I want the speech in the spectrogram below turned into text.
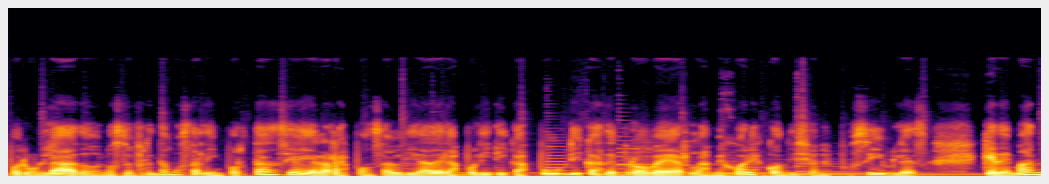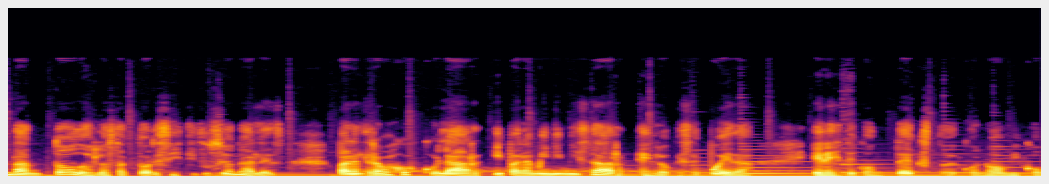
Por un lado, nos enfrentamos a la importancia y a la responsabilidad de las políticas públicas de proveer las mejores condiciones posibles que demandan todos los actores institucionales para el trabajo escolar y para minimizar, en lo que se pueda, en este contexto económico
